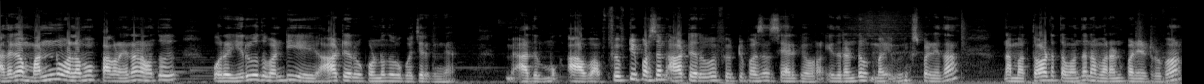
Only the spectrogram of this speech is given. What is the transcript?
அதுக்காக மண் வளமும் பார்க்கணும். ஏன்னா நான் வந்து ஒரு இருபது வண்டி ஆட்டு எருவு கொண்டு வந்து வச்சுருக்குங்க. அது ஃபிஃப்டி பர்சன்ட் ஆட்டு எருவு ஃபிஃப்டி பர்சன்ட் செயற்கை வரும் இது ரெண்டும் மிக்ஸ் பண்ணி தான் நம்ம தோட்டத்தை வந்து நம்ம ரன் பண்ணிகிட்ருக்கோம்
